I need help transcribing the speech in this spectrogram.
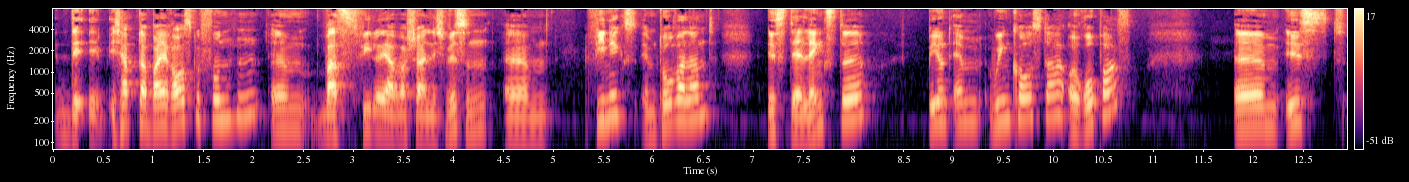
de, ich habe dabei rausgefunden, ähm, was viele ja wahrscheinlich wissen, ähm, Phoenix im Toverland ist der längste B&M Wing Coaster Europas. Ähm, ist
